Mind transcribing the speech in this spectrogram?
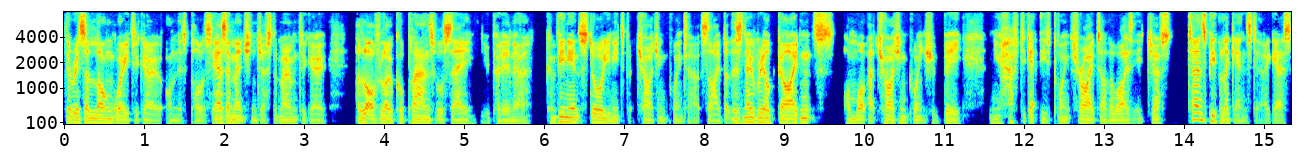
there is a long way to go on this policy. As I mentioned just a moment ago, a lot of local plans will say you put in a convenience store, you need to put charging point outside, but there's no real guidance on what that charging point should be. And you have to get these points right. Otherwise, it just turns people against it, I guess.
